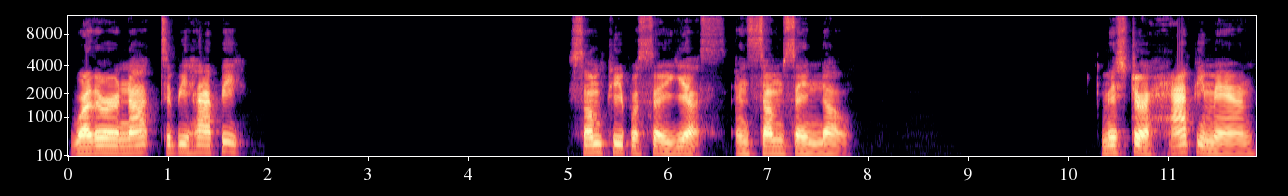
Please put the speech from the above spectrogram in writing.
whether or not to be happy? Some people say yes, and some say no. Mr. Happy Man,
